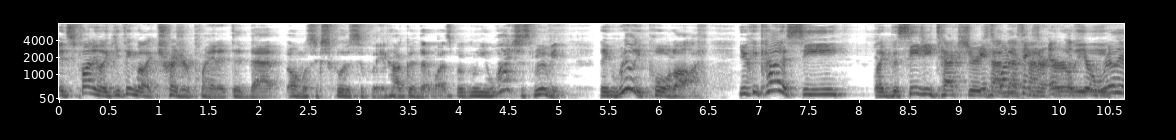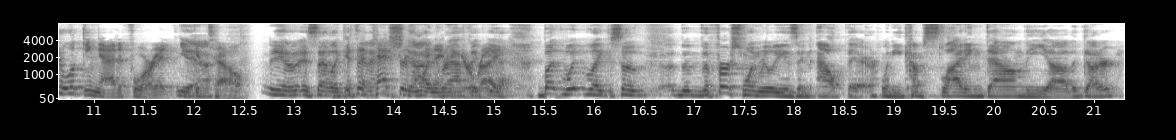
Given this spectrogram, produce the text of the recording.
it's funny. Like you think about like Treasure Planet did that almost exclusively and how good that was. But when you watch this movie, they really pulled off. You could kind of see like the CG textures It's had that of things. kind of early. If you're really looking at it for it, you Yeah. can tell. know, it's that like It's the kinda textures more than you're right. Yeah. But what like so the the first one really is in out there when he comes sliding down the uh, the gutter.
